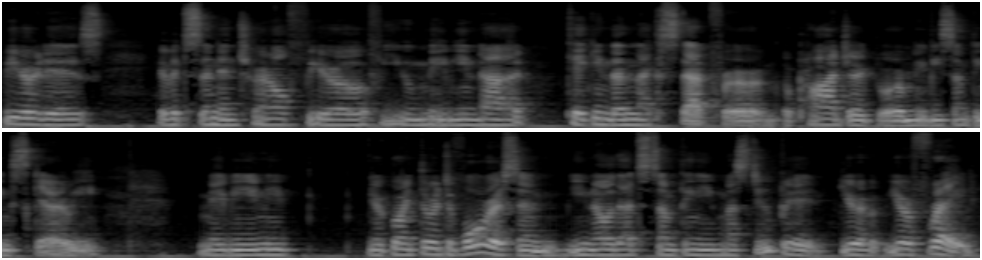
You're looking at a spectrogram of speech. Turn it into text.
fear it is. If it's an internal fear of you maybe not taking the next step for a project or maybe something scary. Maybe you need you're going through a divorce and you know that's something you must do, but you're you're afraid.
